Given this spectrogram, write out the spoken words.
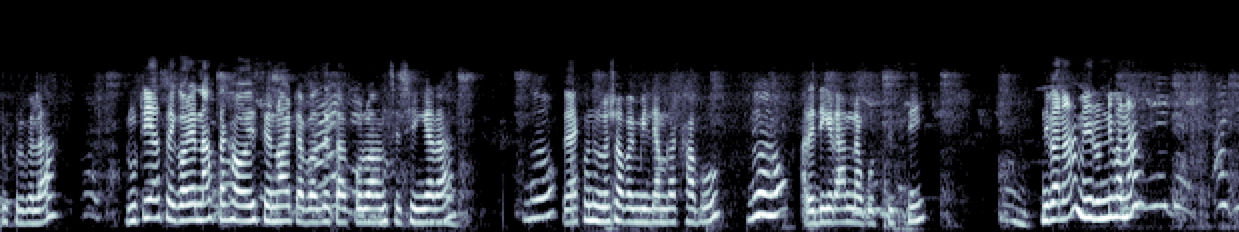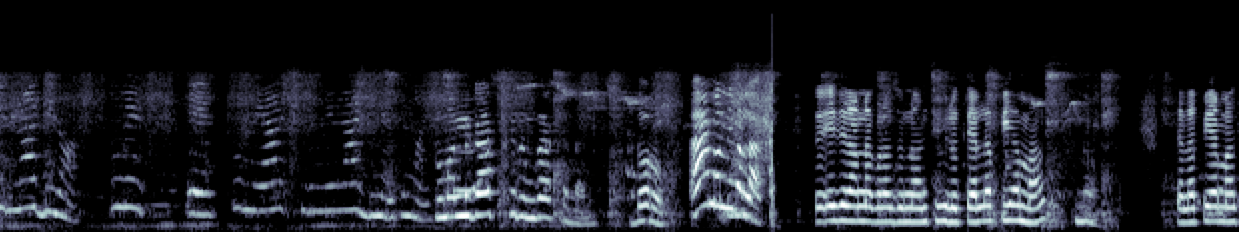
দুপুরবেলা। রুটি আছে ঘরে নাস্তা খাওয়া হয়েছে নয়টা বাজে তারপরও আনছে সিঙ্গারা। তো এখন হলো সবাই মিলে আমরা খাব। আর এদিকে রান্না করতেছি। নিবা না মেহরুন নিবা না? তোমার লেগে আইসক্রিম রাখে নাই। ধরো। আমার নিবে লাগ তো এই যে রান্না করার জন্য আনছি হলো তেলাপিয়া মাছ। তেলাপিয়া মাছ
